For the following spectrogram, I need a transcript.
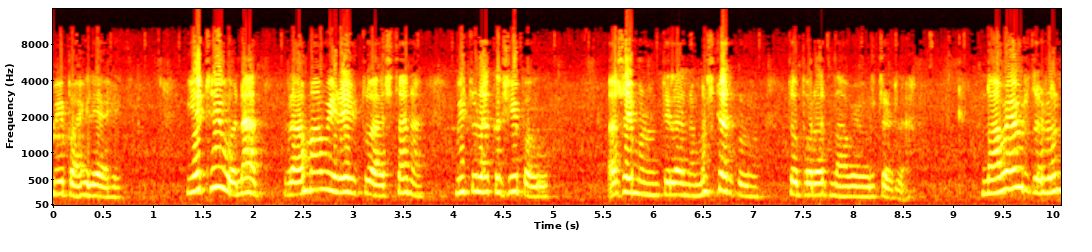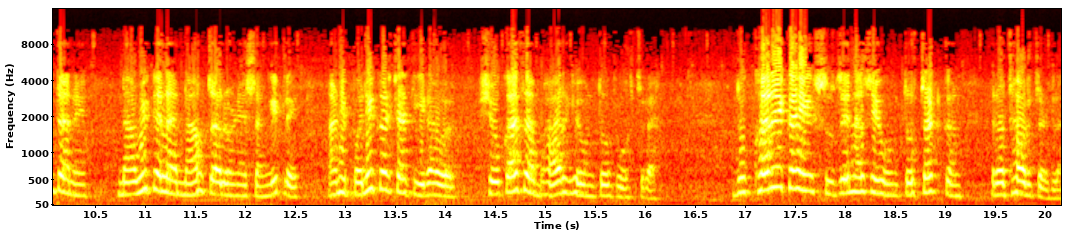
मी पाहिले आहेत येथे वनात रामाविरही तू असताना मी तुला कशी पाहू? असे म्हणून तिला नमस्कार करून तो परत नावेवर चढला. नाव्यावर चढून त्याने नाविकेला नाव चालवण्यास सांगितले आणि पलीकडच्या तीरावर शोकाचा भार घेऊन तो पोहोचला. दुःखाने काही सुचेनासे होऊन तो चटकन रथावर चढला.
